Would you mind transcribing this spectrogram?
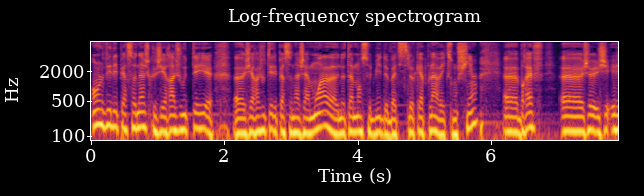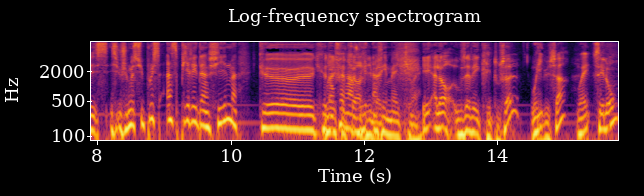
enlevé des personnages que j'ai rajouté. Euh, j'ai rajouté des personnages à moi, notamment celui de Baptiste Le Caplin avec son chien. Euh, bref, euh, je, j'ai- je me suis plus inspiré d'un film que que d'en faire un, faire un re- un remake. remake. ouais. Et alors, vous avez écrit tout seul? Oui. J'ai vu ça? Oui. C'est long?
